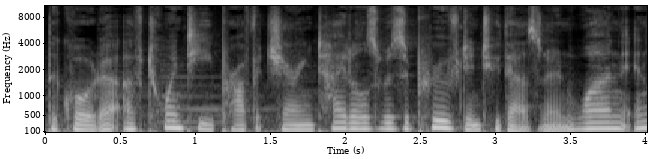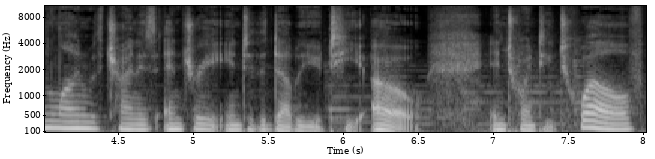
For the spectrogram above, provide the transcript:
The quota of 20 profit sharing titles was approved in 2001 in line with China's entry into the WTO. In 2012,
